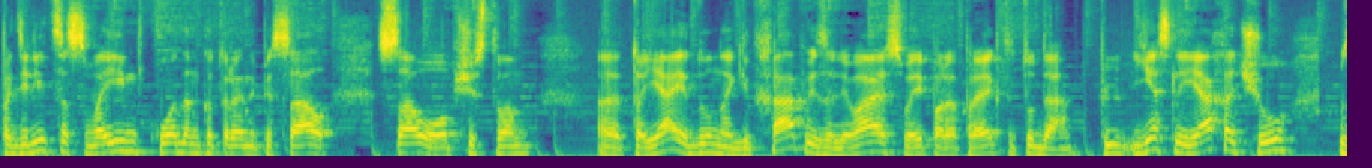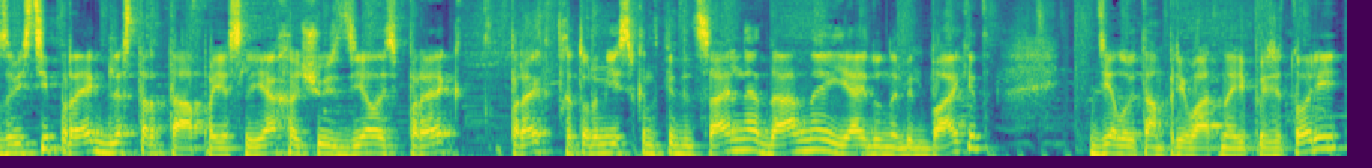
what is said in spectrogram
поделиться своим кодом, который я написал, сообществом, э, то я иду на GitHub и заливаю свои проекты туда. Если я хочу завести проект для стартапа, если я хочу сделать проект, проект в котором есть конфиденциальные данные, я иду на Bitbucket делаю там приватный репозиторий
